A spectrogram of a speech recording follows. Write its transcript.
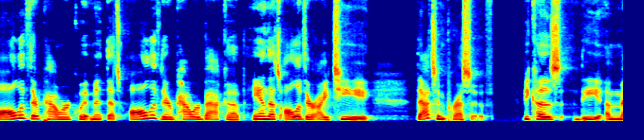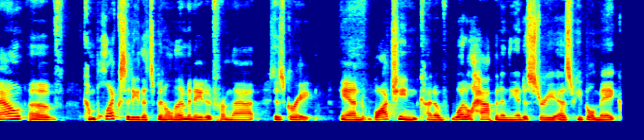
all of their power equipment. That's all of their power backup. And that's all of their IT That's impressive because the amount of complexity that's been eliminated from that is great. And watching kind of what'll happen in the industry as people make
